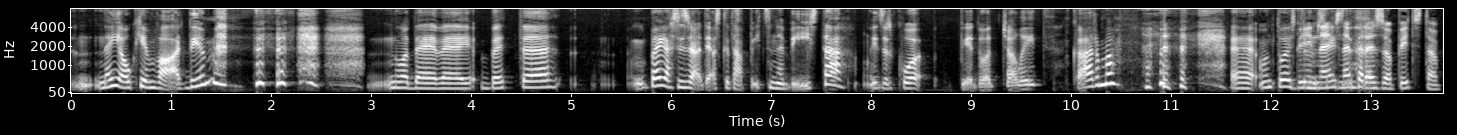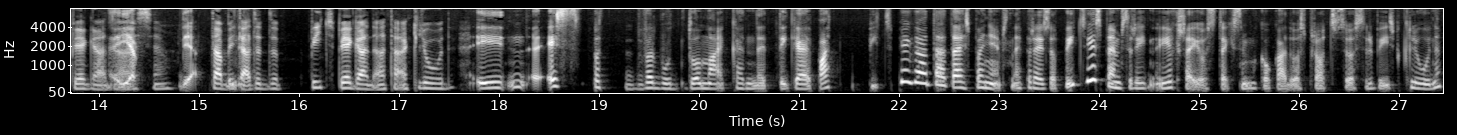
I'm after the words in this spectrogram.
nejaukiem vārdiem nodēvēja, bet uh, beigās izrādījās, ka tā pizza nebija īstā. Līdz ar to piedod čalīt, karma. Eh, un to es biju ne, visu... nepareizo pizzu tev piegādājis. Jā, jā. Tā bija tā tad pizzu piegādātāja kļūda. Es pat varbūt domāju, ka ne tikai pat pizzu piegādātājs paņēmis nepareizo pizzu, iespējams arī iekšējos, teiksim, kaut kādos procesos ir bijis kļūda.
